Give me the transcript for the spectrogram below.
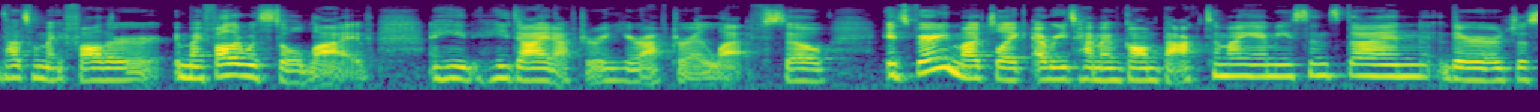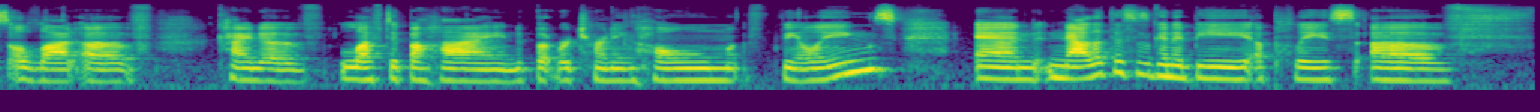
that's when my father my father was still alive and he he died after a year after I left so it's very much like every time I've gone back to Miami since then, there are just a lot of kind of left it behind but returning home feelings. And now that this is going to be a place of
